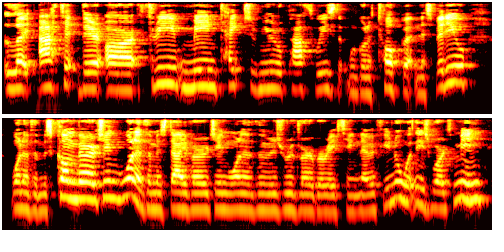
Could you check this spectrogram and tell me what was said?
like at it, there are three main types of neural pathways that we're going to talk about in this video. One of them is converging, one of them is diverging, one of them is reverberating. Now, if you know what these words mean,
